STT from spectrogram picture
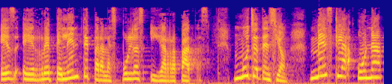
es eh, repelente para las pulgas y garrapatas. Mucha atención. Mezcla una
